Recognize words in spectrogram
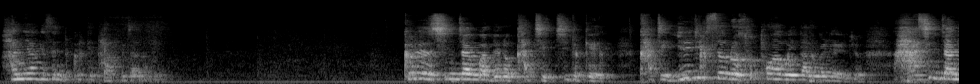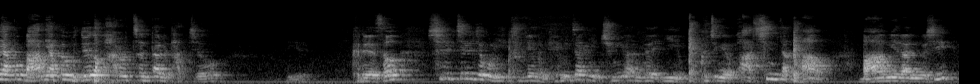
한의학에서는 그렇게 다 보잖아요. 그래서 심장과 뇌는 같이 이렇게 같이 일직선으로 소통하고 있다는 걸 얘기죠. 아 심장이 아프고 마음이 아프면 뇌가 바로 전달을 받죠. 예. 그래서 실질적으로 이 두 개는 굉장히 중요한데 이 그중에 화, 심장, 마음, 마음이라는 것이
